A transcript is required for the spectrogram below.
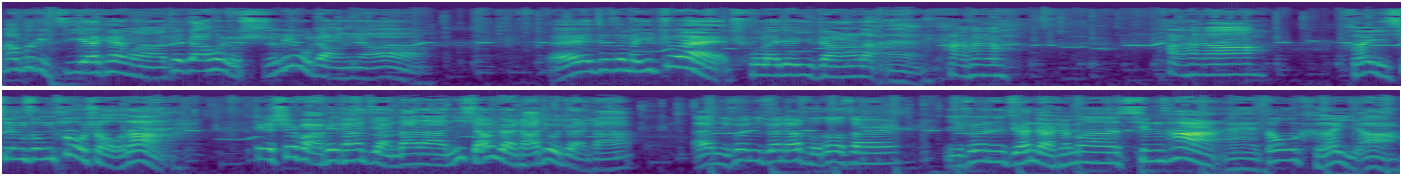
那不得揭开吗？这家伙有十六张呢啊！哎，就这么一拽出来就一张了。哎，看看这，看看着，可以轻松透手的。这个吃法非常简单呐，你想卷啥就卷啥，哎，你说你卷点土豆丝儿，你说你卷点什么青菜，哎，都可以啊。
